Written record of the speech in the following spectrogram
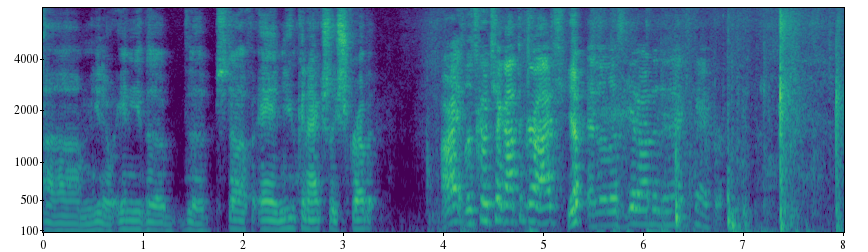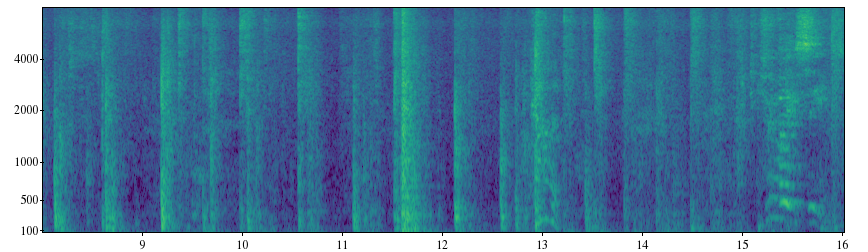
um, you know, any of the, the stuff, and you can actually scrub it. All right, let's go check out the garage. Yep. And then let's get on to the next camper. Two ACs.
